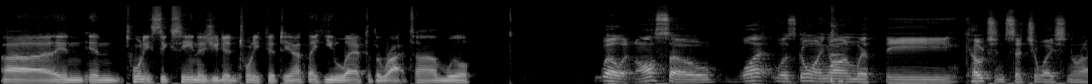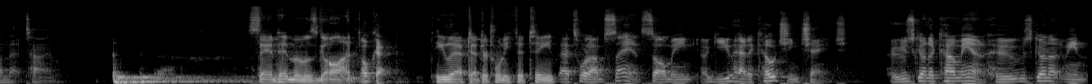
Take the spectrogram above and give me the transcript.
uh, in in 2016 as you did in 2015. I think he left at the right time. Will Well, and also, what was going on with the coaching situation around that time? Sam Pittman was gone. Okay. He left after 2015. That's what I'm saying. So, I mean, you had a coaching change. Who's going to come in? Who's going to, I mean,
